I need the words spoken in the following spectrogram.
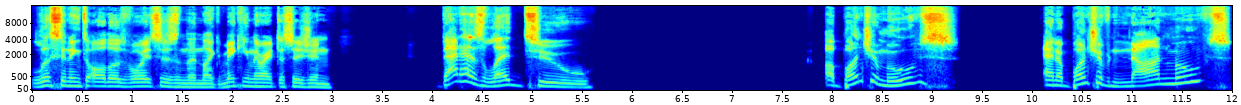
listening to all those voices and then like making the right decision that has led to a bunch of moves and a bunch of non moves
